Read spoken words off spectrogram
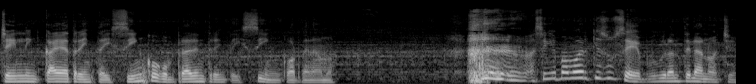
Chainlink cae a 35, comprar en 35 ordenamos. Así que vamos a ver qué sucede pues, durante la noche.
